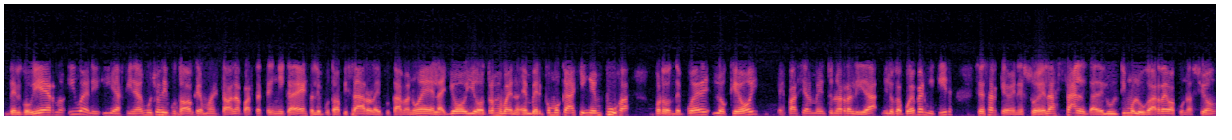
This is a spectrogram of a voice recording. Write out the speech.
del gobierno y bueno, y, al final muchos diputados que hemos estado en la parte técnica de esto, el diputado Pizarro, la diputada Manuela, yo y otros, bueno, en ver cómo cada quien empuja por donde puede lo que hoy es parcialmente una realidad y lo que puede permitir, César, que Venezuela salga del último lugar de vacunación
